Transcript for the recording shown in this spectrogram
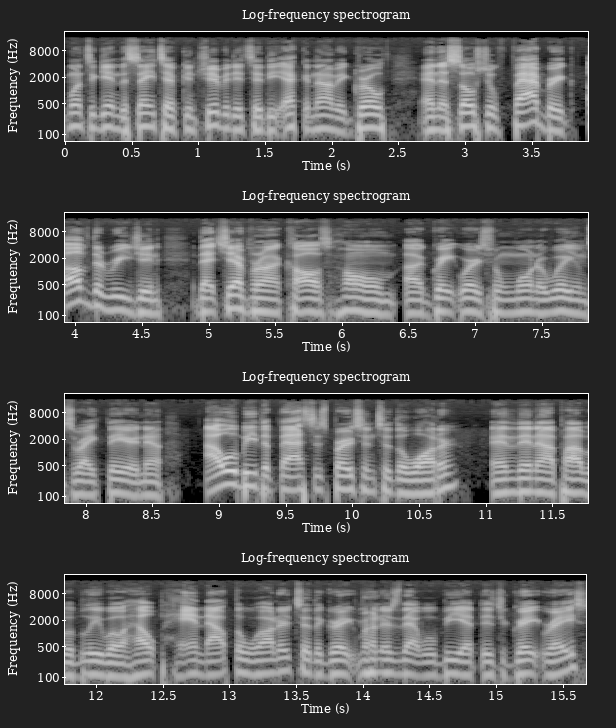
once again, the Saints have contributed to the economic growth and the social fabric of the region that Chevron calls home. Uh, great words from Warner Williams right there. Now, I will be the fastest person to the water and then I probably will help hand out the water to the great runners that will be at this great race.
